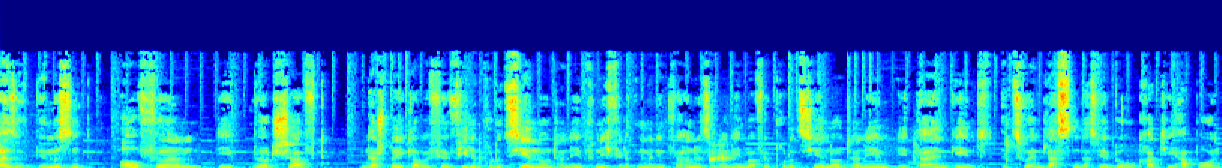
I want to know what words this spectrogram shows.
Also, wir müssen aufhören, die Wirtschaft, da spreche ich glaube ich für viele produzierende Unternehmen, nicht viele unbedingt für Handelsunternehmen, aber für produzierende Unternehmen, die dahingehend zu entlasten, dass wir Bürokratie abbauen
